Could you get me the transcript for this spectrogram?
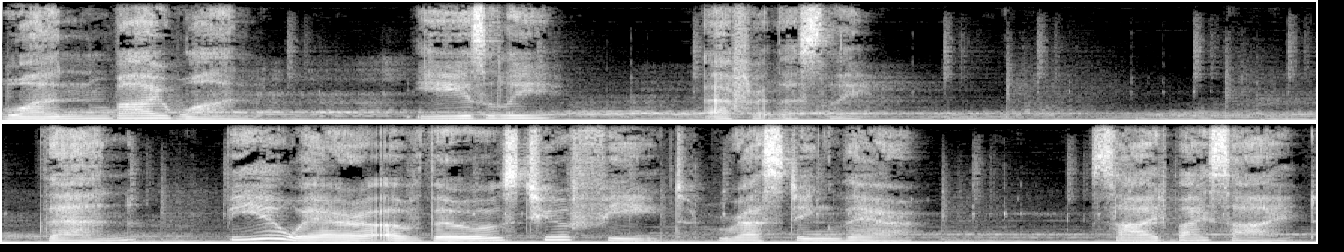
one by one, easily, effortlessly. Then be aware of those two feet resting there, side by side,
